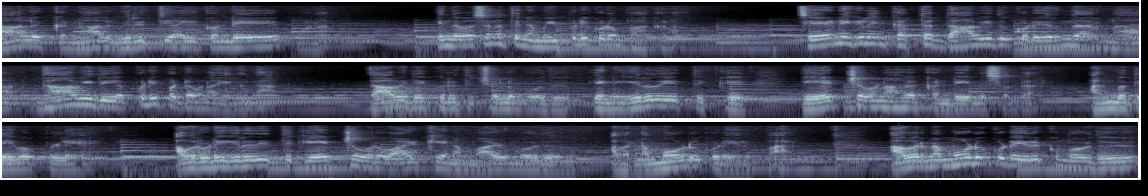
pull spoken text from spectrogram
நாளுக்கு நாள் விருத்தியாகி கொண்டே போனார். இந்த வசனத்தை நம்ம இப்படி கூட பார்க்கலாம். சேனைகளின் கர்த்தர் தாவீது கூட இருந்தார்னா தாவீது எப்படிப்பட்டவனாக இருந்தான் தாவிதை குறித்து சொல்லும்போது என் இருதயத்துக்கு ஏற்றவனாக கண்டேன்னு சொன்னார். அன்பு தெய்வ பிள்ளைய அவருடைய இருதயத்துக்கு ஏற்ற ஒரு வாழ்க்கையை நாம் வாழும்பொழுது அவர் நம்மோடு கூட இருப்பார். அவர் நம்மோடு கூட இருக்கும்பொழுது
